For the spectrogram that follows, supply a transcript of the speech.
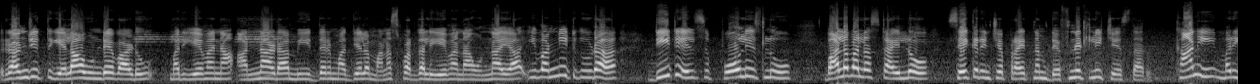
రంజిత్ ఎలా ఉండేవాడు? మరి ఏమైనా అన్నాడా? మీ ఇద్దరి మధ్యలో మనస్పర్ధలు ఏమైనా ఉన్నాయా? ఇవన్నిటి కూడా డీటెయిల్స్ పోలీసులు వాళ్ళ వాళ్ళ స్టైల్లో సేకరించే ప్రయత్నం డెఫినెట్లీ చేస్తారు. కానీ మరి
